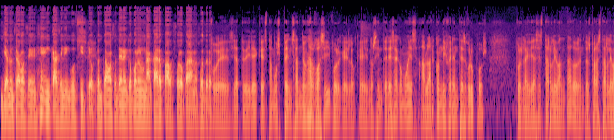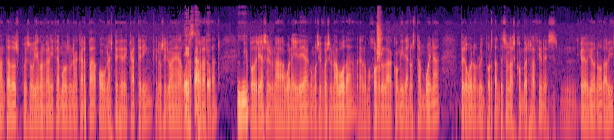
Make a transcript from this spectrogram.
ya no entramos en, en casi ningún sitio, Sí. pronto vamos a tener que poner una carpa solo para nosotros. Pues ya te diré que estamos pensando en algo así, porque lo que nos interesa como es hablar con diferentes grupos, pues la idea es estar levantados. Entonces para estar levantados, pues o bien organizamos una carpa o una especie de catering que nos sirvan en alguna Exacto. terraza, que podría ser una buena idea, como si fuese una boda. A lo mejor la comida no es tan buena, pero bueno, lo importante son las conversaciones, mm, creo yo, ¿no, David?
